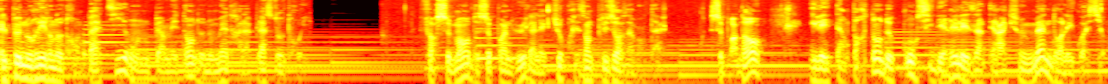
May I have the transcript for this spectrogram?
Elle peut nourrir notre empathie en nous permettant de nous mettre à la place d'autrui. Forcément, de ce point de vue, la lecture présente plusieurs avantages. Cependant, il est important de considérer les interactions humaines dans l'équation.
